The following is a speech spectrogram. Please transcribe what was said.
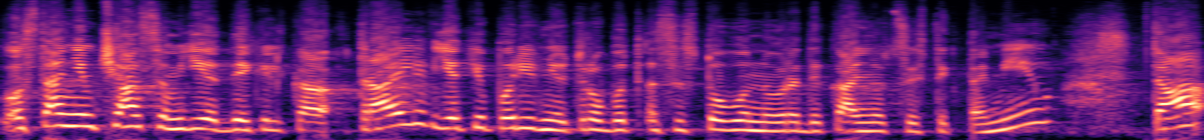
Останнім часом є декілька трайлів, які порівнюють робот-асистовану радикальну цистектомію та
